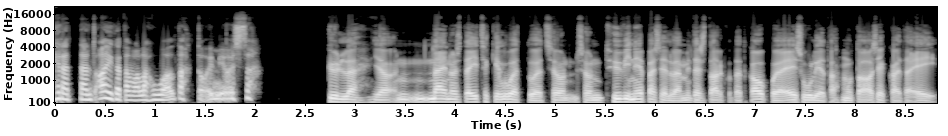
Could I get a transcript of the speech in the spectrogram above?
herättää nyt aika tavalla huolta toimijoissa. Kyllä, ja näin on sitä itsekin luettu, että se on, se on nyt hyvin epäselvää, mitä se tarkoittaa, että kauppoja ei suljeta, mutta asiakkaita ei,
